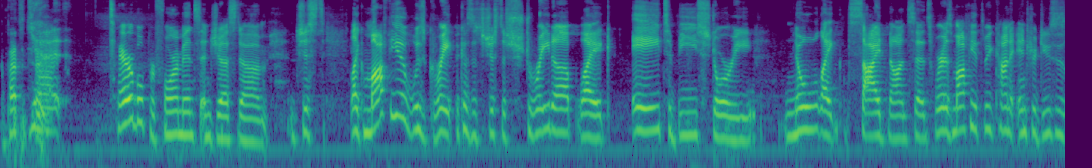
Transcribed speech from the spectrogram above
compared to two. yeah terrible performance and just um just like mafia was great because it's just a straight up like a to b story no like side nonsense whereas mafia 3 kind of introduces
